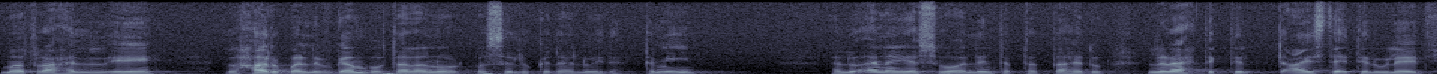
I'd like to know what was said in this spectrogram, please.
مطرح الايه الحربة اللي في جنبه طلع نور. بص له كده قال له إيه ده؟ أنت مين؟ قال له أنا يسوع اللي أنت بتضطهده اللي رايح تقتل عايز تقتل ولادي.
